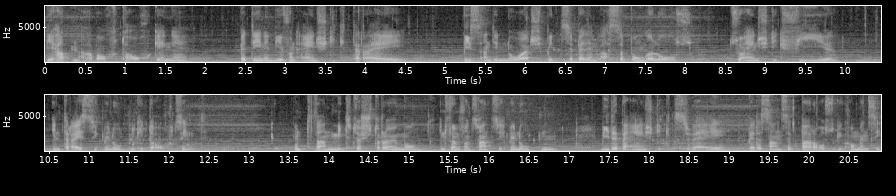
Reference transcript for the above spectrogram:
Wir hatten aber auch Tauchgänge, bei denen wir von Einstieg 3 bis an die Nordspitze bei den Wasserbungalows zu Einstieg 4 in 30 Minuten getaucht sind und dann mit der Strömung in 25 Minuten wieder bei Einstieg 2 bei der Sunset Bar rausgekommen sind.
